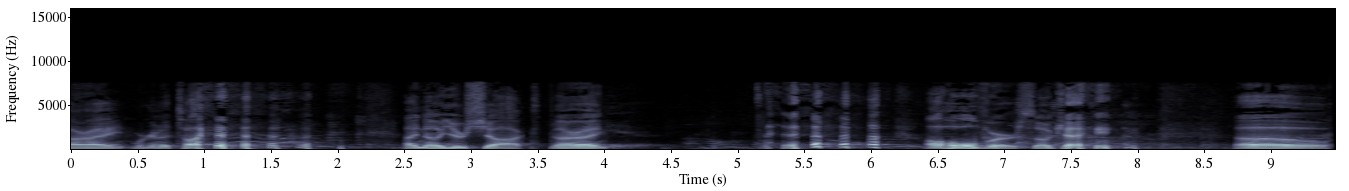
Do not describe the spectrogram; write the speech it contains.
All right, we're going to talk. I know you're shocked. All right. a whole verse, okay? Oh.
